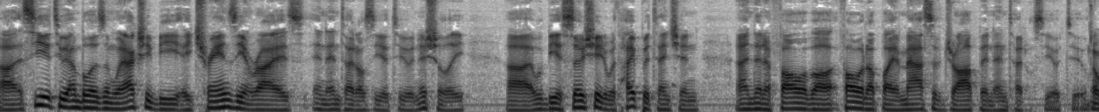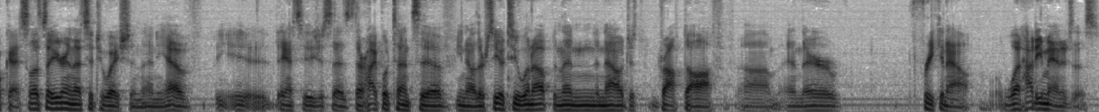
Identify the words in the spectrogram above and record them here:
Uh, a CO2 embolism would actually be a transient rise in end tidal CO2 initially. Uh, it would be associated with hypotension and then a follow up, followed up by a massive drop in end tidal CO2. Okay, so let's say you're in that situation, then you have the just says they're hypotensive, you know, their CO2 went up and then now it just dropped off, um, and they're freaking out. What? How do you manage this?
